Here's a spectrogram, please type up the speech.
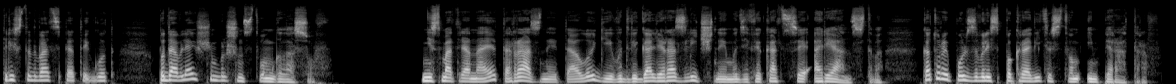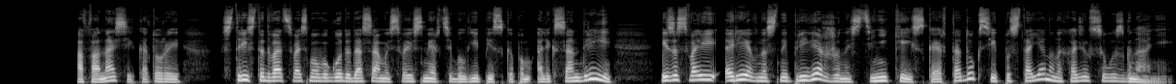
325 год, подавляющим большинством голосов. Несмотря на это, разные теологии выдвигали различные модификации арианства, которые пользовались покровительством императоров. Афанасий, который с 328 года до самой своей смерти был епископом Александрии, из-за своей ревностной приверженности никейской ортодоксии постоянно находился в изгнании.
